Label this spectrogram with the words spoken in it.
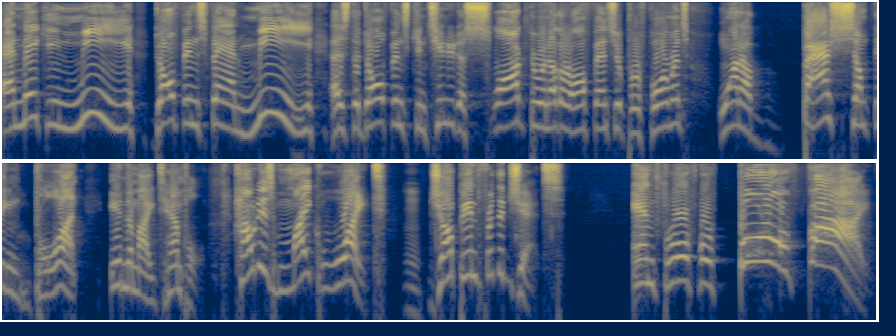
and making me, Dolphins fan, me, as the Dolphins continue to slog through another offensive performance, want to bash something blunt into my temple. How does Mike White mm. jump in for the Jets and throw for 405?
